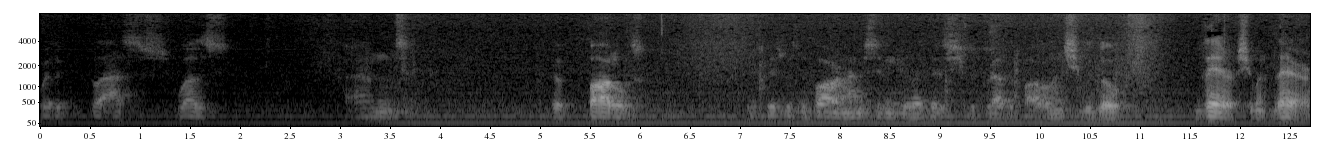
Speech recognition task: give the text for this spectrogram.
where the glass was and the bottles, if this was the bar and I'm sitting here like this, she would grab the bottle and she would go there.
